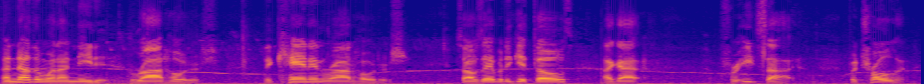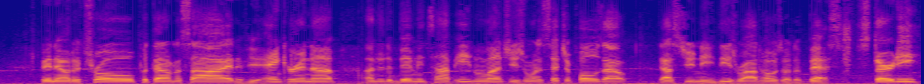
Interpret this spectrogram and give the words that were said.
Another one I needed, rod holders. The Cannon rod holders. So I was able to get those. I got for each side for trolling. Being able to troll, put that on the side. If you're anchoring up, under the bimini top eating lunch, you just want to set your poles out, that's what you need. These rod holders are the best. Sturdy,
